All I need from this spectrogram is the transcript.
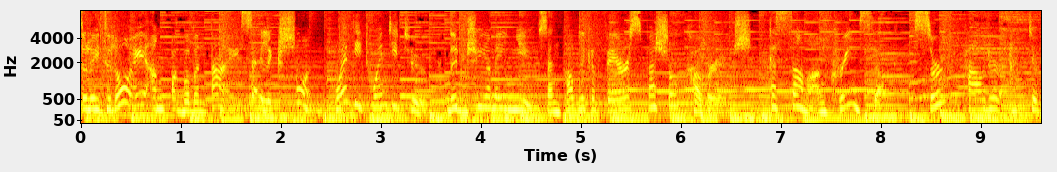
Tuloy-tuloy ang pagbabantay sa eleksyon 2022. The GMA News and Public Affairs Special Coverage. Kasama ang Cream Silk, Surf Powder Active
